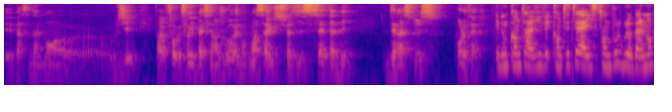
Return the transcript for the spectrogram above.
est personnellement euh, obligé. Enfin, il faut, faut y passer un jour. Et donc moi, c'est vrai que j'ai choisi cette année d'Erasmus pour le faire. Et donc quand t'es arrivé, quand t'étais à Istanbul globalement,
